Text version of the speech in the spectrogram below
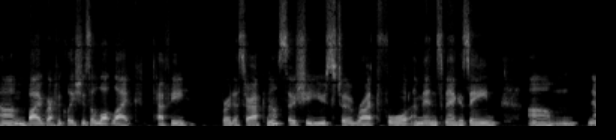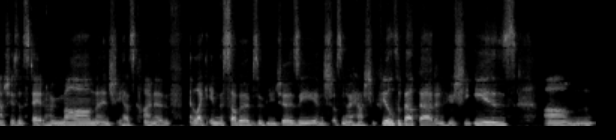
um, biographically, she's a lot like Taffy Brodesser Akner. So she used to write for a men's magazine. Um, now she's a stay at home mom and she has kind of like in the suburbs of New Jersey and she doesn't know how she feels about that and who she is. Um,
